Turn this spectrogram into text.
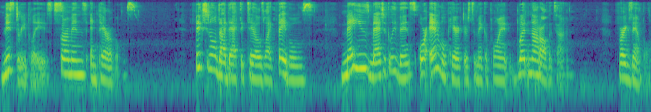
mystery plays, sermons, and parables. Fictional didactic tales like fables may use magical events or animal characters to make a point, but not all the time. For example,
